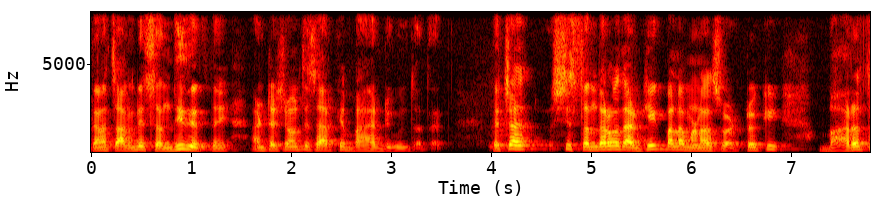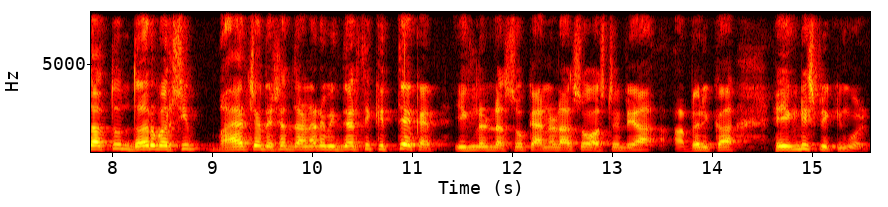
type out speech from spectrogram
त्यांना चांगली संधी देत नाही आणि त्याच्यामुळे ते सारखे बाहेर निघून जातात. त्याच्याशी संदर्भात आणखी एक मला म्हणावंसं वाटतं की भारतातून दरवर्षी बाहेरच्या देशात जाणारे विद्यार्थी कित्येक आहेत. इंग्लंड असो कॅनडा असो ऑस्ट्रेलिया अमेरिका हे इंग्लिश स्पीकिंग वर्ल्ड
